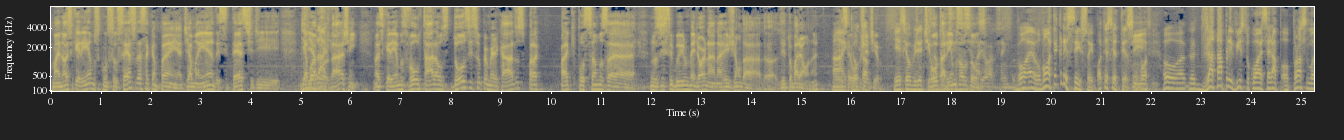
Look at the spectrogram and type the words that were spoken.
Mas nós queremos, com o sucesso dessa campanha de amanhã, desse teste de, de, de abordagem. abordagem, nós queremos voltar aos 12 supermercados para para que possamos uh, nos distribuir melhor na, na região da, da, de Tubarão, né? Ah, esse então é o então tá. objetivo. Tá. Esse é o objetivo. Voltaremos aos 12. Vão, é, vão até crescer isso aí, pode ter certeza. Sim, vão, sim. já está previsto qual será a próxima,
